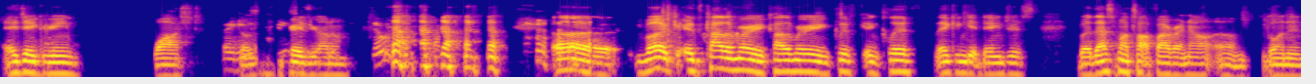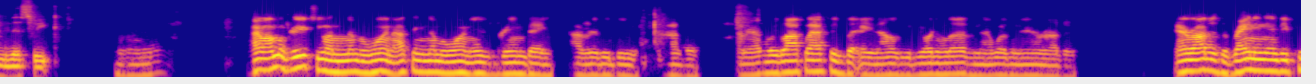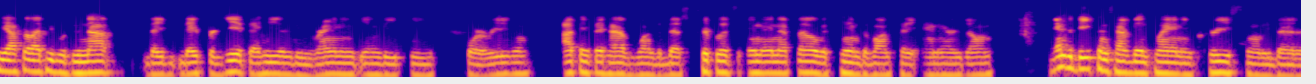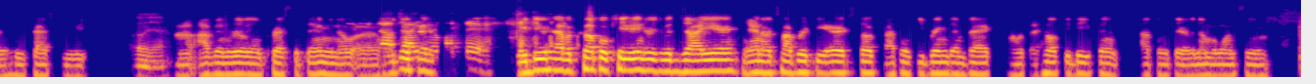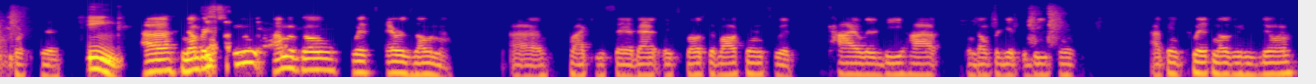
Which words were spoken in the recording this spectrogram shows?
AJ Green, washed. He's, he's, crazy on him. uh, but it's Kyler Murray, Kyler Murray and Cliff and Cliff. They can get dangerous, but that's my top five right now. Um, going into this week. Mm-hmm. I'm gonna agree with you on number one. I think number one is Green Bay. I really do. I, I mean, I we lost last week, but hey, that was with Jordan Love, and that wasn't Aaron Rodgers. Aaron Rodgers, the reigning MVP. I feel like people do not they they forget that he is the reigning MVP for a reason. I think they have one of the best triplets in the NFL with him, Davante, and Aaron Jones. And the defense have been playing increasingly better these past few weeks. Oh yeah, uh, I've been really impressed with them. You know, uh, we, do have, we, do have, a couple key injuries with Jaire and our top rookie Eric Stokes. I think you bring them back with a healthy defense. I think they're the number one team for sure. King. Uh, number two, I'm gonna go with Arizona. Uh, like you said, that explosive offense with Kyler, D Hop, and don't forget the defense. I think Cliff knows what he's doing.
